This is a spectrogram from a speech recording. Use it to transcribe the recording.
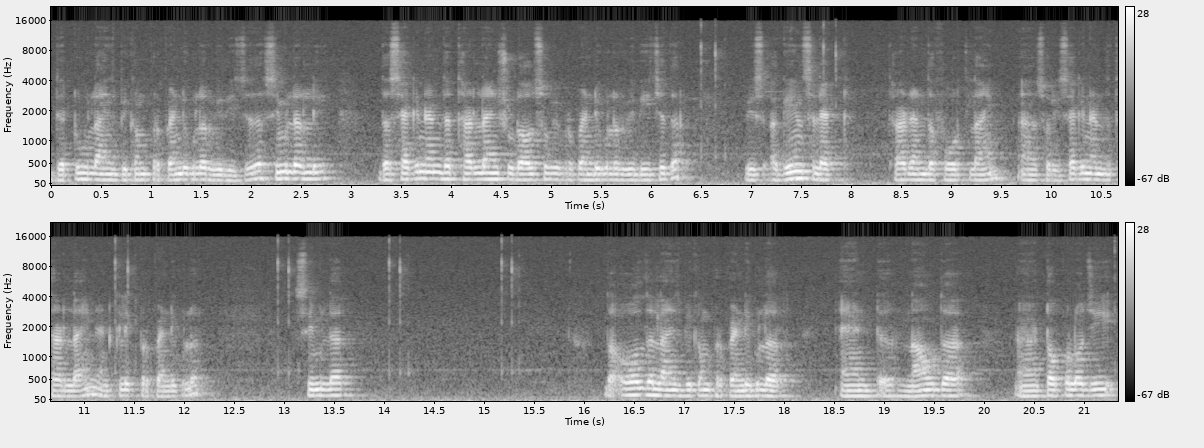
The two lines become perpendicular with each other. Similarly the second and the third line should also be perpendicular with each other. We again select third and the fourth line uh, sorry second and the third line and click perpendicular. Similar the all the lines become perpendicular and uh, now the uh, topology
